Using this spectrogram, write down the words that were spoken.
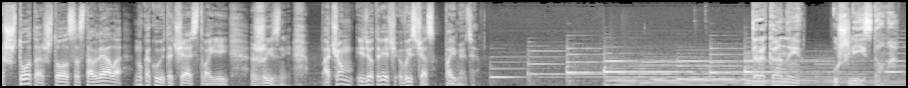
что-то, что составляло, ну, какую-то часть твоей жизни. О чем идет речь, вы сейчас поймете. Тараканы ушли из дома.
